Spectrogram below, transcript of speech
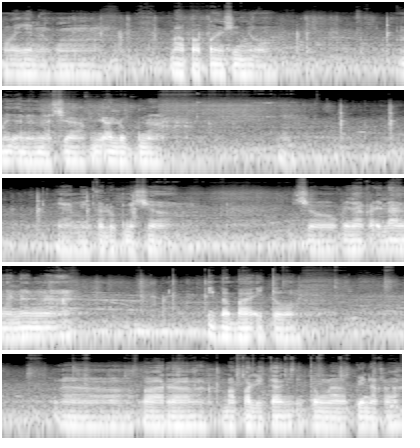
O yan, ah, kung mapapansin nyo, may ano na siya, may alog na. Hmm. Yan, may kalog na siya. So, kinakailangan ng ah, ibaba ito ah, para mapalitan itong ah, pinaka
